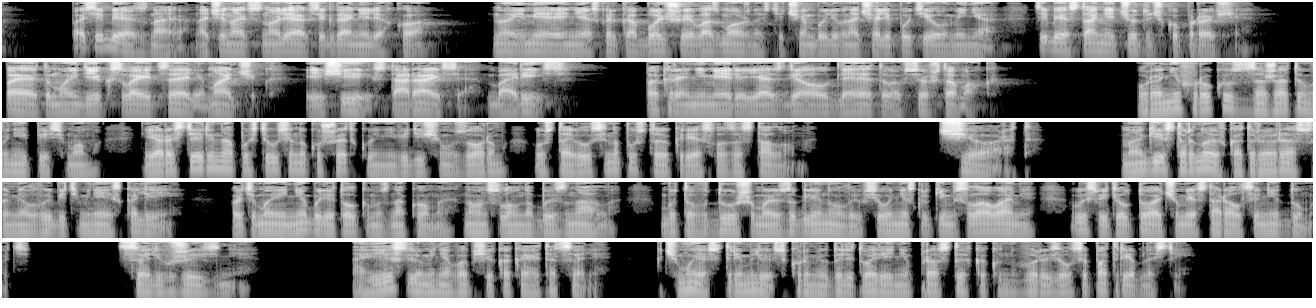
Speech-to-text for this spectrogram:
По себе знаю, начинать с нуля всегда нелегко. Но имея несколько большие возможности, чем были в начале пути у меня, тебе станет чуточку проще. Поэтому иди к своей цели, мальчик. Ищи, старайся, борись. По крайней мере, я сделал для этого все, что мог. Уронив руку с зажатым в ней письмом, я растерянно опустился на кушетку и невидящим взором уставился на пустое кресло за столом. Чёрт! Магистр Ной в который раз сумел выбить меня из колеи. Хоть мы и не были толком знакомы, но он словно бы знал, будто в душу мою заглянул и всего несколькими словами высветил то, о чем я старался не думать. Цель в жизни. А есть ли у меня вообще какая-то цель? К чему я стремлюсь, кроме удовлетворения простых, как он выразился, потребностей?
